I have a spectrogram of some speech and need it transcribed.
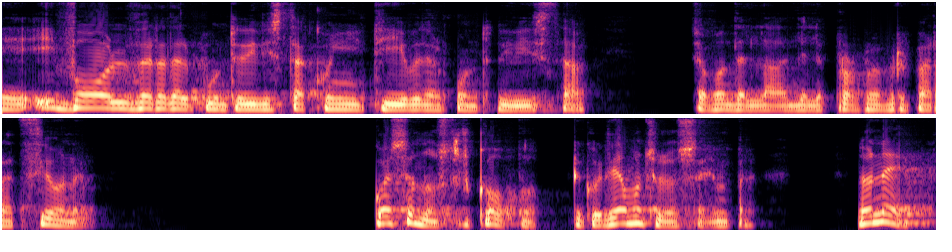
evolvere dal punto di vista cognitivo, dal punto di vista diciamo, della, della propria preparazione. Questo è il nostro scopo, ricordiamocelo sempre. Non è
